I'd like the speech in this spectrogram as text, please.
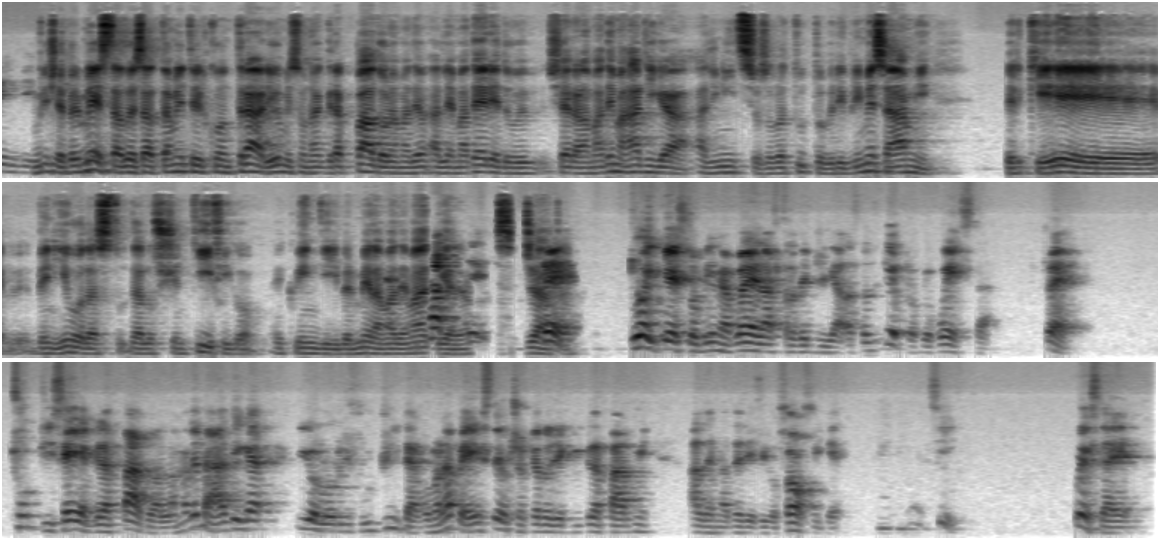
quindi... Invece per me è stato esattamente il contrario, io mi sono aggrappato alle, mate- alle materie dove c'era la matematica all'inizio, soprattutto per i primi esami, perché venivo da stu- dallo scientifico e quindi per me la matematica era una passeggiata. Cioè, tu hai chiesto prima qual è la strategia, la strategia è proprio questa, cioè tu ti sei aggrappato alla matematica, io l'ho rifugita come la peste e ho cercato di aggrapparmi alle materie filosofiche. Sì, questa è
